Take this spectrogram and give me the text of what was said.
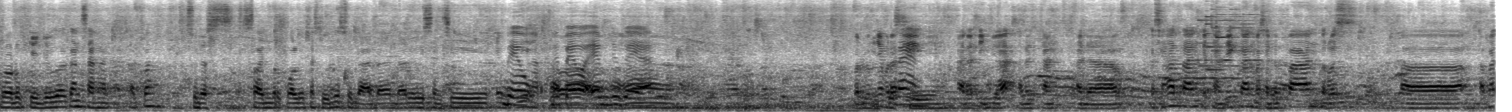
produknya juga kan sangat apa sudah selain berkualitas juga sudah ada dari lisensi BO MI, BPOM juga ya. Ah, Produknya berarti ada tiga, ada ada kesehatan, kecantikan, masa depan, terus eh, apa?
